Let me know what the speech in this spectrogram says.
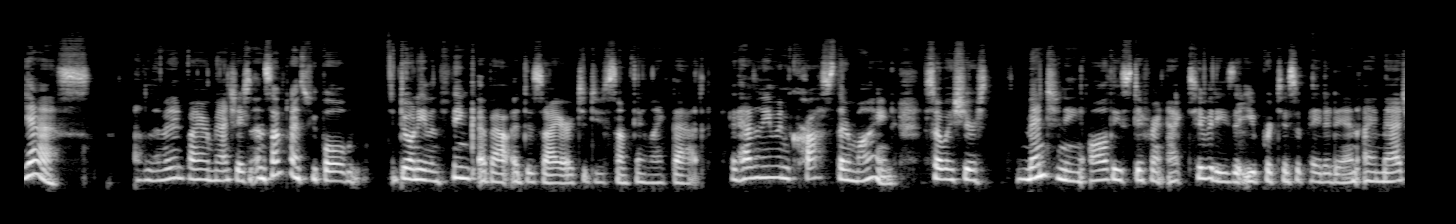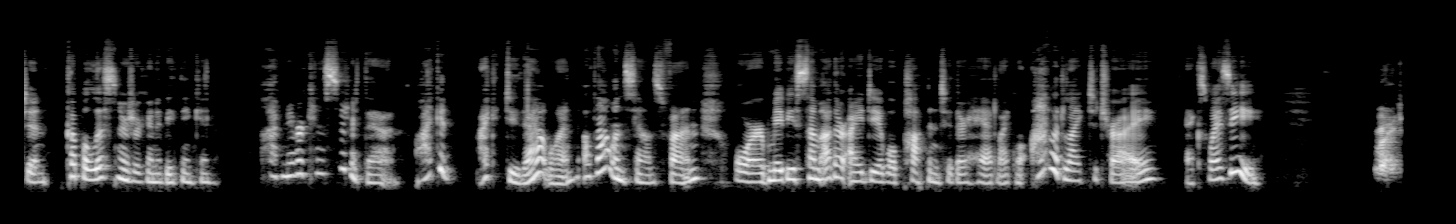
Yes, limited by our imagination. And sometimes people don't even think about a desire to do something like that. It hasn't even crossed their mind. So as you're mentioning all these different activities that you participated in, I imagine a couple listeners are going to be thinking, I've never considered that. I could I could do that one. Oh, that one sounds fun. Or maybe some other idea will pop into their head like, well, I would like to try XYZ. Right,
